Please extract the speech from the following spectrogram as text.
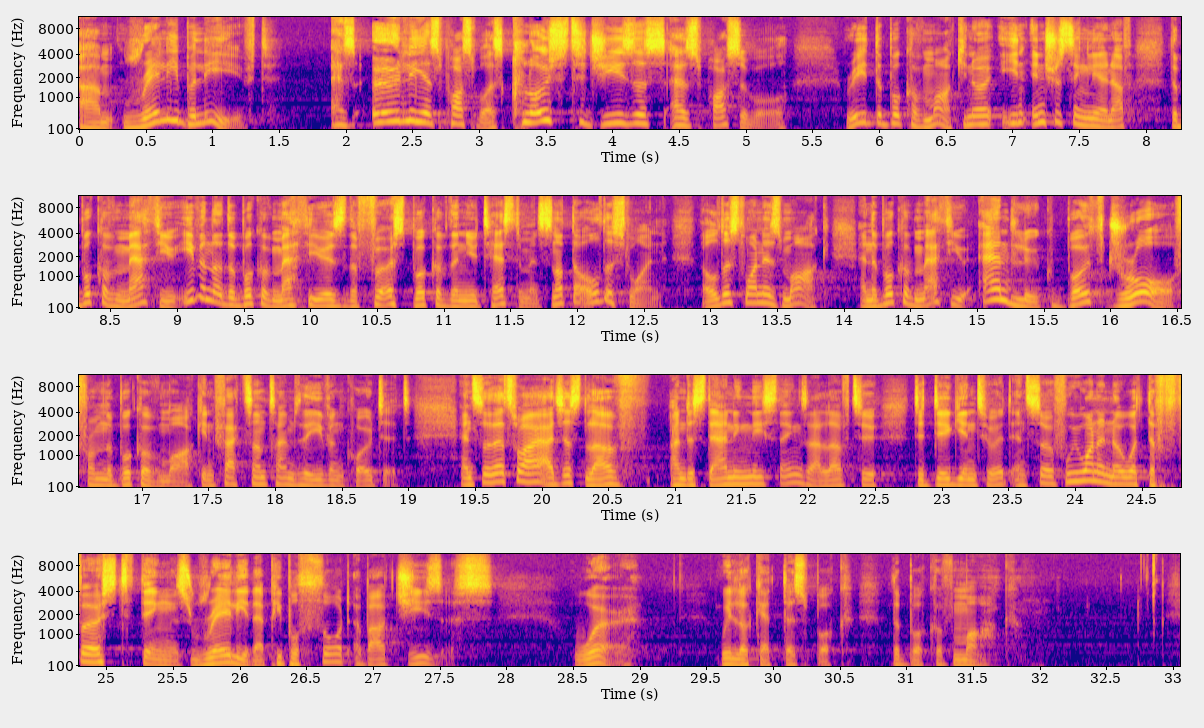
um, really believed, as early as possible, as close to Jesus as possible, Read the book of Mark. You know, interestingly enough, the book of Matthew, even though the book of Matthew is the first book of the New Testament, it's not the oldest one. The oldest one is Mark. And the book of Matthew and Luke both draw from the book of Mark. In fact, sometimes they even quote it. And so that's why I just love understanding these things. I love to, to dig into it. And so if we want to know what the first things really that people thought about Jesus were, we look at this book, the book of Mark.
